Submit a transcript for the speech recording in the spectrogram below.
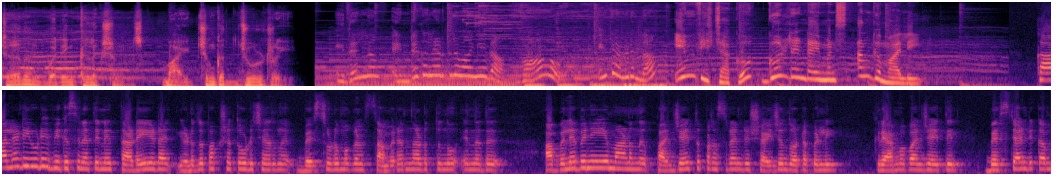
Eternal Wedding Collections by Chungat Jewelry. ഇതെല്ലാം എന്റെ കല്യാണത്തിന് വാങ്ങിയതാ. വാവ് ഇതെവിടുന്നാ? M V Chacko golden diamonds Angamaly. കാലടിയുടെ വികസനത്തിന് തടയിടാൻ ഇടതുപക്ഷത്തോട് ചേർന്ന് ബസ് ഉടമകൾ സമരം നടത്തുന്നു എന്നത് അപലപനീയമാണെന്ന് പഞ്ചായത്ത് പ്രസിഡന്റ് ഷൈജൻ തോട്ടപ്പള്ളി ഗ്രാമപഞ്ചായത്തിൽ bus stand cum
